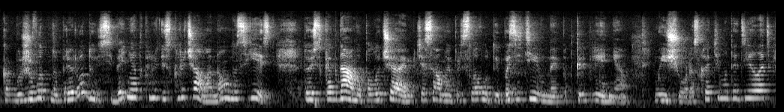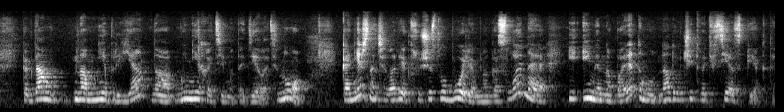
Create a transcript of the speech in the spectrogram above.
как бы животную природу из себя не исключала, она у нас есть. То есть когда мы получаем те самые пресловутые позитивные подкрепления, мы еще раз хотим это делать. Когда нам неприятно, мы не хотим это делать. Но Конечно, человек – существо более многослойное, и именно поэтому надо учитывать все аспекты.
